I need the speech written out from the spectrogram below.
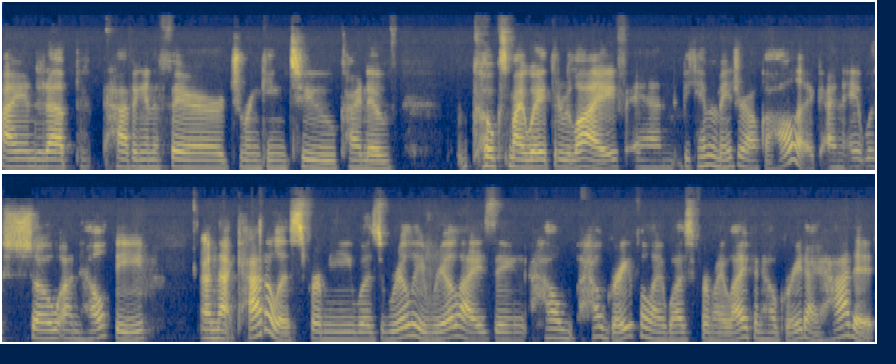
I ended up having an affair, drinking to kind of coax my way through life and became a major alcoholic. And it was so unhealthy. And that catalyst for me was really realizing how how grateful I was for my life and how great I had it.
